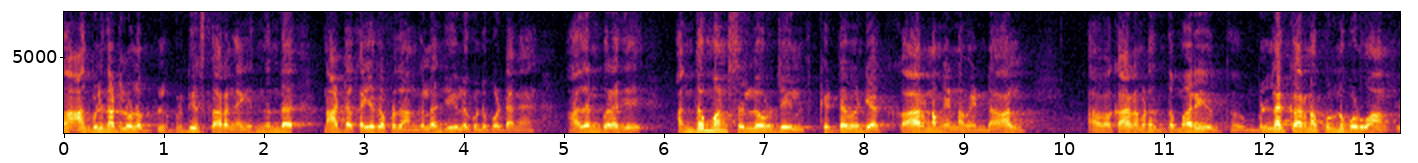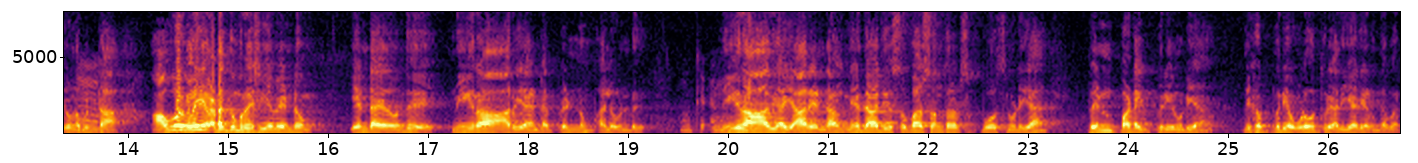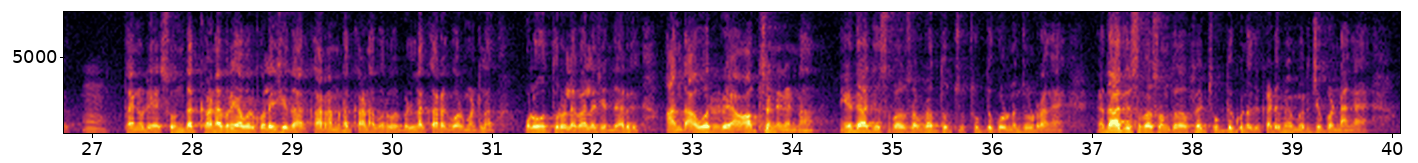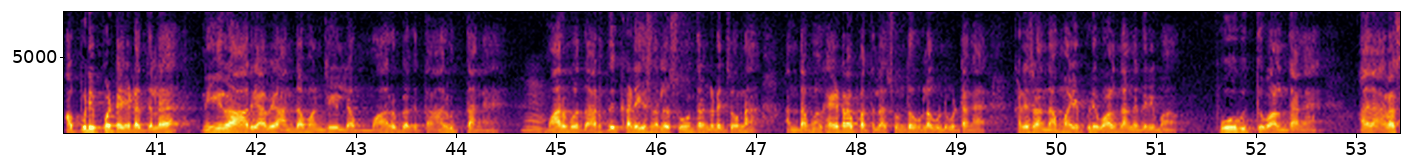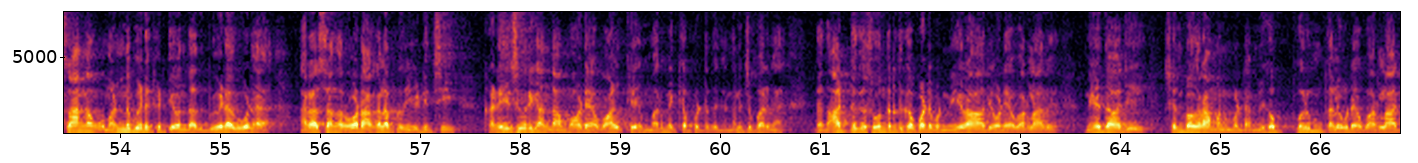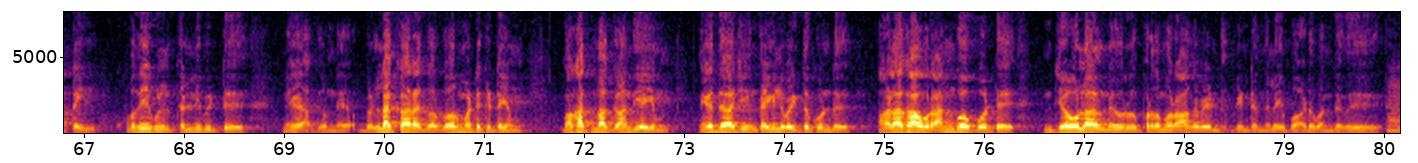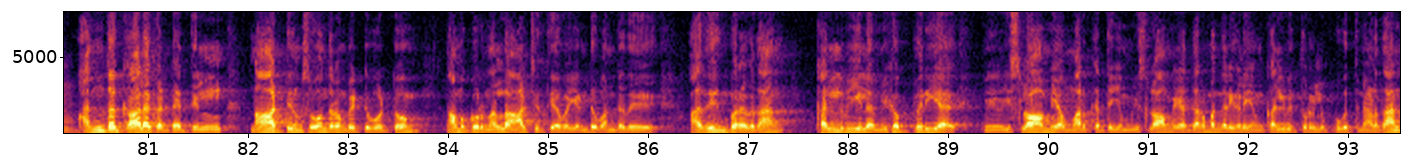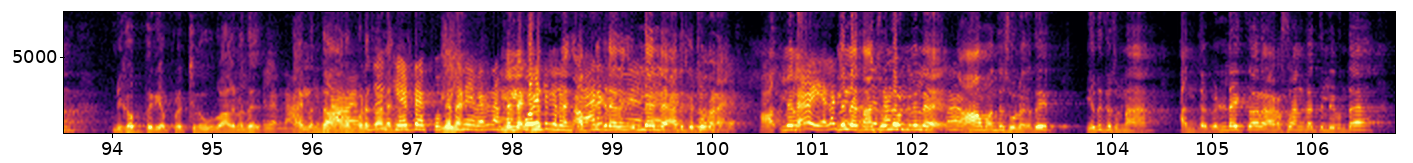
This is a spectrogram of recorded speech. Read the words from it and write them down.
அந்த வெளிநாட்டில் உள்ள பிரி- பிரிட்டிஷ்காரங்க எந்தெந்த நாட்டை கையகப்படுத்த அங்கெல்லாம் ஜெயிலில் கொண்டு போட்டாங்க அதன் பிறகு அந்தமான் செல்லூர் ஜெயில் கெட்ட வேண்டிய காரணம் என்னவென்றால் காரணம்? இந்த மாதிரி வெள்ளைக்காரனா கொண்டு போடுவான் இவனை விட்டா. அவர்களை அடக்குமுறை செய்ய வேண்டும் என்ற வந்து நீரா ஆர்யா என்ற பெண்ணும் அதில் உண்டு. நீரா ஆர்யா யார் என்றால் நேதாஜி சுபாஷ் சந்திர போஸினுடைய பெண் படை பிரிவினுடைய மிகப்பெரிய உளவுத்துறை அதிகாரி இருந்தவர். தன்னுடைய சொந்த கணவரை அவர் கொலை செய்தார். காரணம் என்ன? கணவர் ஒரு வெள்ளக்கார கவர்மெண்ட்டில் உளவுத்துறையில் வேலை செஞ்சார். அந்த அவருடைய ஆப்ஷன் என்னென்னா நேதாஜி சுபாஷ் சந்திர துச்சு சுட்டு கொள்ளணும்னு சொல்கிறாங்க நேதாஜி சுபாஷ் சந்திர போஸை சுட்டு கொண்டுக்கு கடுமையாக முயற்சி பண்ணாங்க. அப்படிப்பட்ட இடத்துல நீரா ஆர்யாவை அந்தமான் ஜெயிலில் மார்பகத்தை அறுத்தாங்க. மார்பகத்தை அறுத்து கடைசி நல்ல சுதந்திரம் கிடைச்சோன்னா அந்த அம்மா ஹைதராபாத்தில் சொந்த ஊரில் கொண்டு விட்டாங்க கடைசியில் அந்த அம்மா எப்படி வாழ்ந்தாங்க தெரியுமா? பூ விற்று வாழ்ந்தாங்க. அதில் அரசாங்கம் மண்ணு வீடு கட்டி வந்த அது வீடை கூட அரசாங்கம் ரோட அகலப்படுத்தி இடித்து கடைசி வரைக்கும் அந்த அம்மாவுடைய வாழ்க்கையை மர்ணிக்கப்பட்டதுங்க நினச்சி பாருங்கள் இந்த நாட்டுக்கு சுதந்திரத்துக்கு பாடுபட்ட நீராதியோடைய வரலாறு நேதாஜி செண்பகராமன் பண்ண மிக பெரும் தலைவருடைய வரலாற்றை உதயகுலில் தள்ளிவிட்டு நே நே- வெள்ளக்கார கவர்மெண்ட்டுக்கிட்டையும் மகாத்மா காந்தியையும் நேதாஜியும் கையில் வைத்துக்கொண்டு அழகா ஒரு அன்கோ போட்டு ஜவஹர்லால் நேரு பிரதமர் ஆக வேண்டும் என்ற நிலைப்பாடு வந்தது. அந்த காலகட்டத்தில் நாட்டின் சுதந்திரம் பெற்று விட்டோம். நமக்கு ஒரு நல்ல ஆட்சி தேவை என்று வந்தது. அதுவும் பிறகுதான் கல்வியில மிகப்பெரிய இஸ்லாமிய மார்க்கத்தையும் இஸ்லாமிய தர்ம நெறிகளையும் கல்வித்துறையில் புகுத்தினால்தான் மிகப்பெரிய பிரச்சனை உருவாகினது. அதுல இருந்து வந்து காலங்கள். அப்படி கிடையாது. இல்ல இல்ல. அதுக்கு சொல்றேன். இல்ல இல்ல நான் சொல்ல இல்ல. நான் வந்து சொல்லுறது எதுக்கு சொன்னா அந்த வெள்ளைக்கார அரசாங்கத்தில் இருந்த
